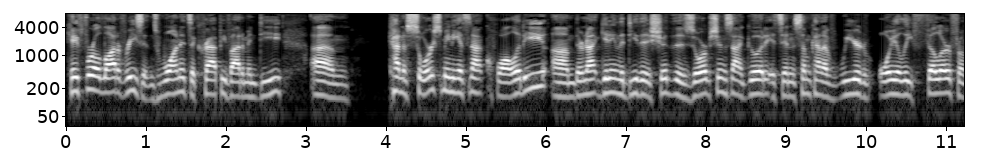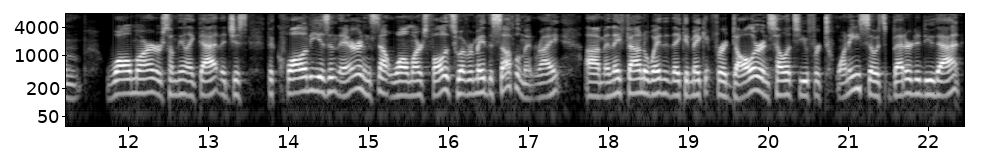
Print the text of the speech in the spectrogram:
Okay. For a lot of reasons. One, it's a crappy vitamin D. Um, kind of source, meaning it's not quality. Um, they're not getting the D that they should. The absorption's not good. It's in some kind of weird oily filler from Walmart or something like that, that just the quality isn't there and it's not Walmart's fault. It's whoever made the supplement, right? Um, and they found a way that they could make it for a dollar and sell it to you for 20. So it's better to do that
